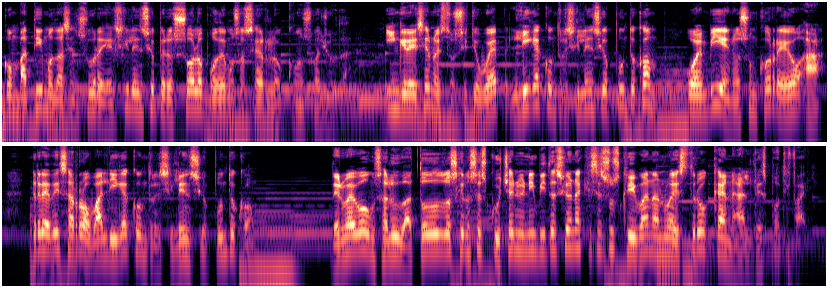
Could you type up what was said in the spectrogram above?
Combatimos la censura y el silencio, pero solo podemos hacerlo con su ayuda. Ingrese a nuestro sitio web ligacontrasilencio.com o envíenos un correo a redes@ligacontrasilencio.com. De nuevo, un saludo a todos los que nos escuchan y una invitación a que se suscriban a nuestro canal de Spotify.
